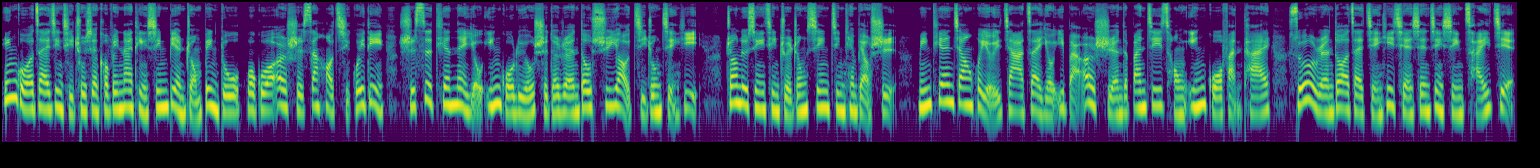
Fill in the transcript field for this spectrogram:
英国在近期出现 COVID-19 新变种病毒，我国二十三号起规定，十四天内有英国旅游史的人都需要集中检疫。中央流行疫情指挥中心今天表示，明天将会有一架载有一百二十人的班机从英国返台，所有人都要在检疫前先进行裁剪，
